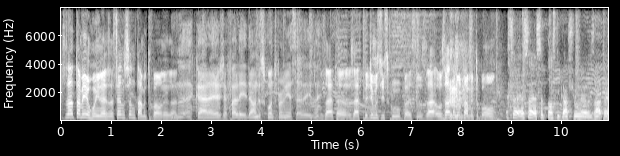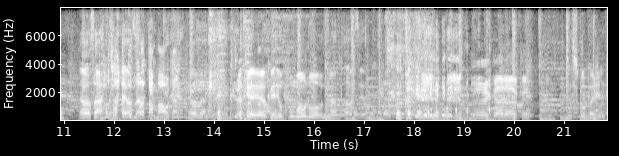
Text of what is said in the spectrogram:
Você tá meio ruim, né? Você não, você não tá muito bom, né, Zato? Cara, eu já falei, dá um desconto pra mim essa vez, né? O Zato, o Zato, pedimos desculpas. O Zato, o Zato não tá muito bom. Essa, essa, essa tosse de cachorro é exata, é? É o Zato, O Zato, é o o Zato Zato. tá mal, cara. É o Zato. Eu, que- eu queria um pulmão novo no Natal, assim. Ai, caraca. Desculpa, gente.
